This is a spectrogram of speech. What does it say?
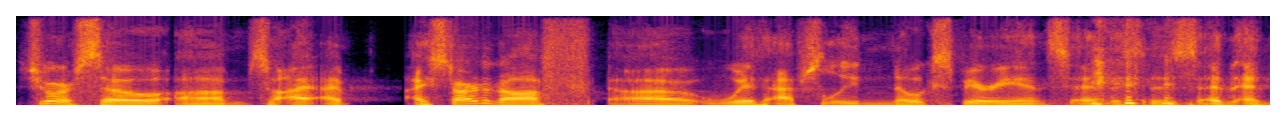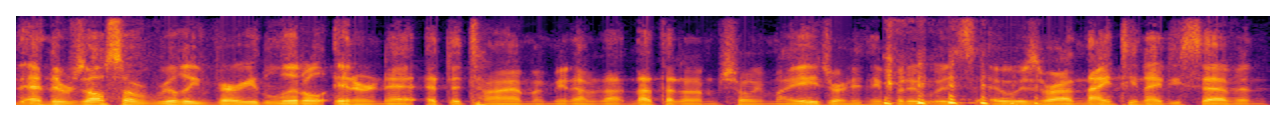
Sure. So, um, so I, I I started off uh, with absolutely no experience, and this is and, and and there was also really very little internet at the time. I mean, I'm not not that I'm showing my age or anything, but it was it was around 1997.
